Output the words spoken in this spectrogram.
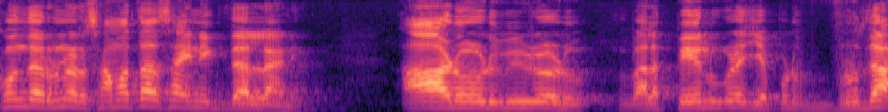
కొందరు ఉన్నారు సమతా సైనిక్ దళ అని ఆడోడు వీడోడు వాళ్ళ పేర్లు కూడా చెప్పుడు వృధా.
